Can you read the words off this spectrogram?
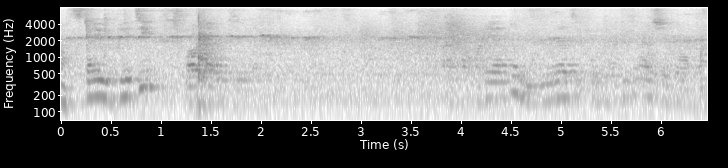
পাঁচটায় উঠেছি ছটায় উঠে ঘরে এত নোংরা যে কোথা থেকে আসে বাবা?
